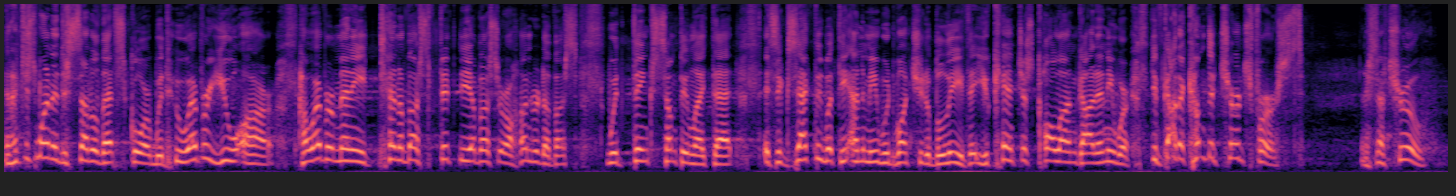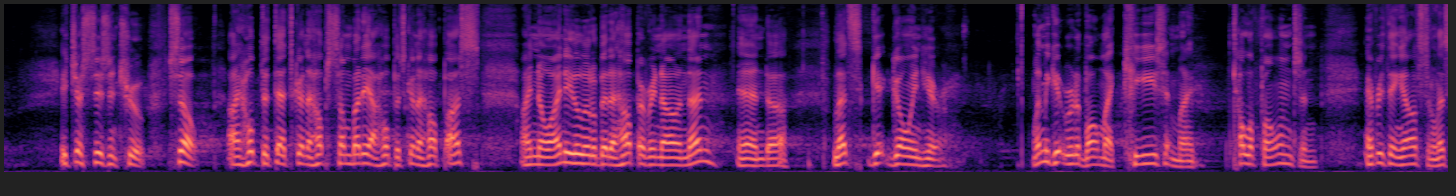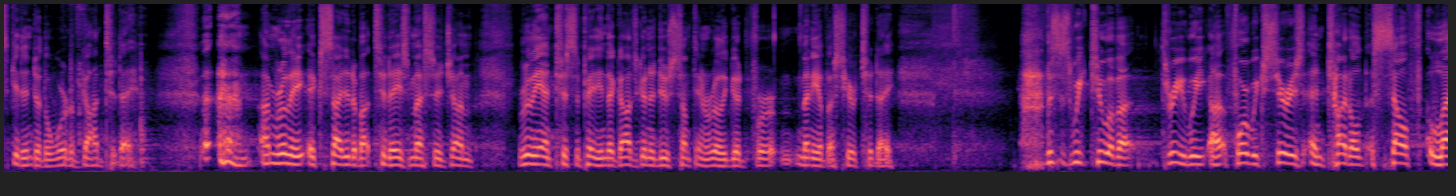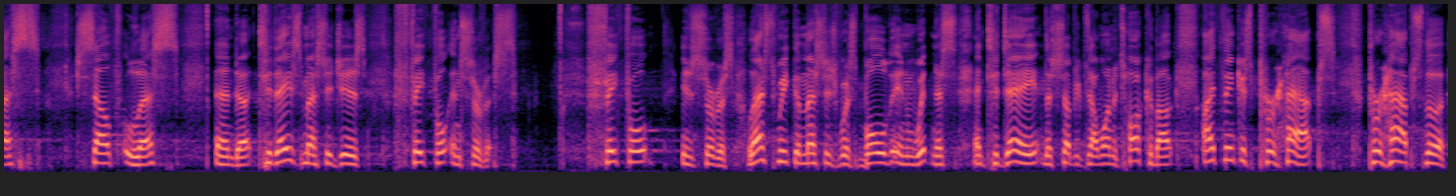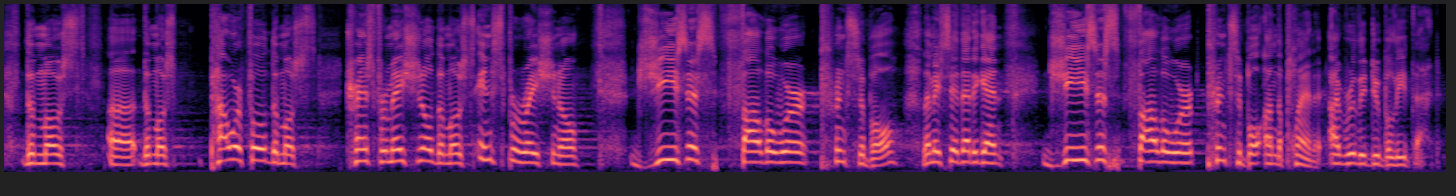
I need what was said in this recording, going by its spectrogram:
And I just wanted to settle that score with whoever you are, however many 10 of us, 50 of us, or 100 of us would think something like that. It's exactly what the enemy would want you to believe that you can't just call on God anywhere. You've got to come to church first. And it's not true. It just isn't true. So, I hope that that's going to help somebody. I hope it's going to help us. I know I need a little bit of help every now and then. And uh, let's get going here. Let me get rid of all my keys and my telephones and everything else, and let's get into the Word of God today. I'm really excited about today's message. I'm really anticipating that God's going to do something really good for many of us here today. This is week two of a three week, uh, four week series entitled Selfless selfless. And uh, today's message is faithful in service. Faithful in service. Last week, the message was bold in witness, and today, the subject I want to talk about, I think, is perhaps, perhaps the, the, most, uh, the most powerful, the most transformational, the most inspirational Jesus follower principle. Let me say that again Jesus follower principle on the planet. I really do believe that.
